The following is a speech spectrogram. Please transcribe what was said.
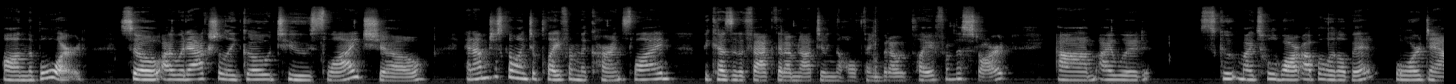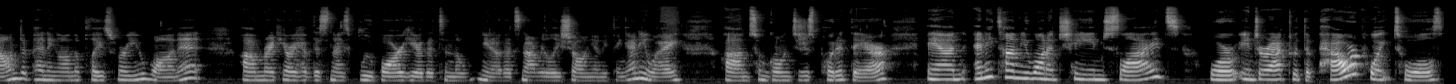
on the board. So I would actually go to slideshow and I'm just going to play from the current slide because of the fact that I'm not doing the whole thing, but I would play it from the start. Um, I would scoot my toolbar up a little bit or down depending on the place where you want it. Um, right here I have this nice blue bar here that's in the, you know, that's not really showing anything anyway. Um, so I'm going to just put it there. And anytime you want to change slides or interact with the PowerPoint tools,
